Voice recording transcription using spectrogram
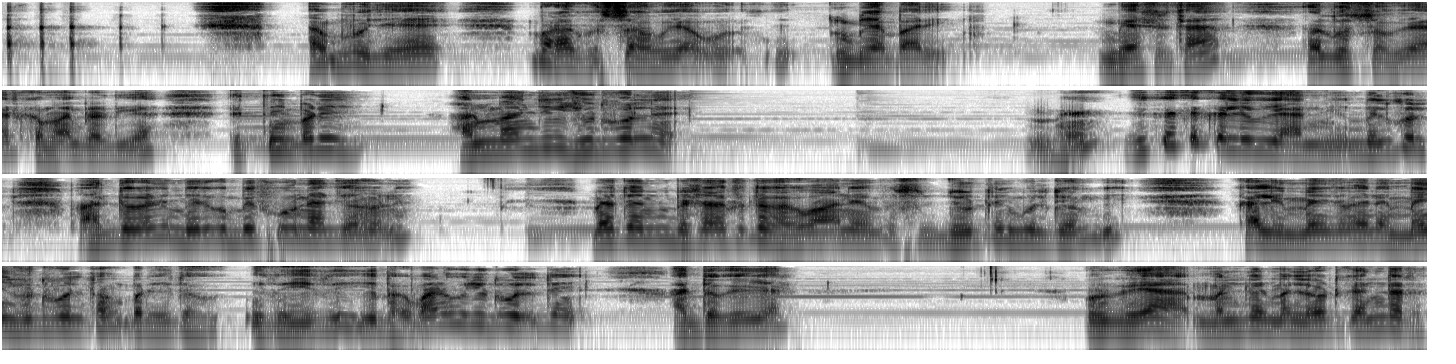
अब है बड़ा गुस्सा हो गया, वो व्यापारी। व्यस्त था, और गुस्सा हो गया, यार कमाल कर दिया। इतनी बड़ी हनुमान जी भी झूठ बोल रहे हैं। मैं ये कैसे कलयुगी आदमी बिल्कुल। हाथ दो करके मेरे को बेवकूफ़ बना दिया उन्होंने। मैं तो विश्वास तो भगवान है झूठ नहीं बोलती होंगी। खाली मैं मैंने मैं झूठ बोलता हूँ पर ये तो ये तो ये, तो, ये भगवान को झूठ बोलते हैं। हद धो गए यार। वो गया मंदिर में लौट के अंदर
